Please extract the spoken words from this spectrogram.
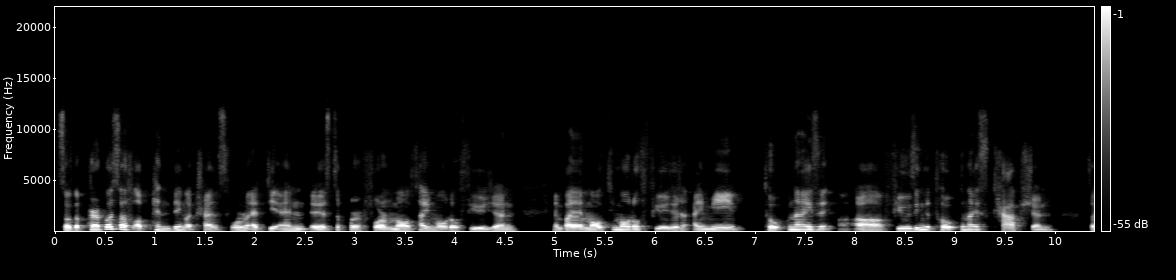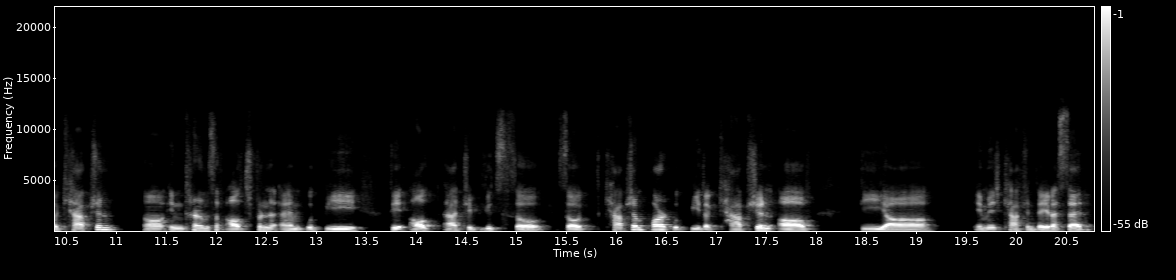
So the purpose of appending a transformer at the end is to perform multimodal fusion. And by multimodal fusion, I mean tokenizing, uh, fusing the tokenized caption. So caption uh, in terms of ALT200M would be the alt attributes. So, so caption part would be the caption of the uh, image caption data set.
